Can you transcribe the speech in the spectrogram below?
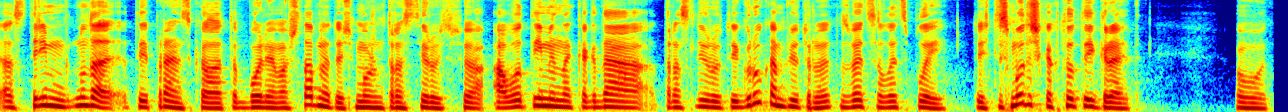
а, стриминг, ну да, ты правильно сказал, это более масштабно, то есть можно транслировать все. А вот именно когда транслируют игру компьютерную, это называется let's play. То есть ты смотришь, как кто-то играет. Вот.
